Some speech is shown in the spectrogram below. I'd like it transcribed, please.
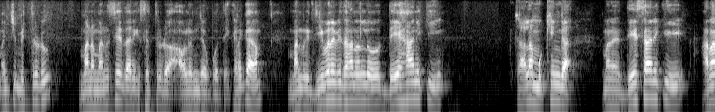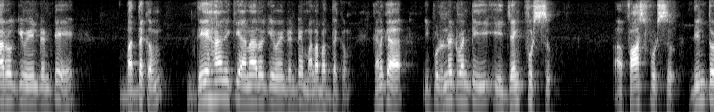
మంచి మిత్రుడు మన మనసే దానికి శత్రుడు అవలంబించకపోతే కనుక మన జీవన విధానంలో దేహానికి చాలా ముఖ్యంగా మన దేశానికి అనారోగ్యం ఏంటంటే బద్ధకం దేహానికి అనారోగ్యం ఏంటంటే మలబద్ధకం. కనుక ఇప్పుడున్నటువంటి ఈ జంక్ ఫుడ్స్ ఫాస్ట్ ఫుడ్స్ దీంతో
